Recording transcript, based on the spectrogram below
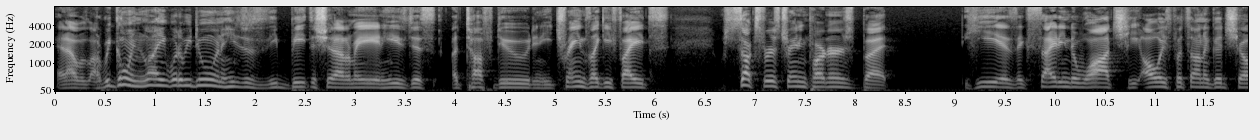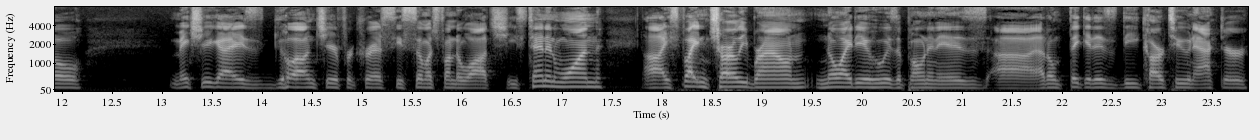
And I was, are we going light? What are we doing? And he just he beat the shit out of me, and he's just a tough dude, and he trains like he fights, which sucks for his training partners, but he is exciting to watch. He always puts on a good show make sure you guys go out and cheer for Chris. He's so much fun to watch. He's 10 and 1. Uh, he's fighting Charlie Brown. No idea who his opponent is. Uh, I don't think it is the cartoon actor.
